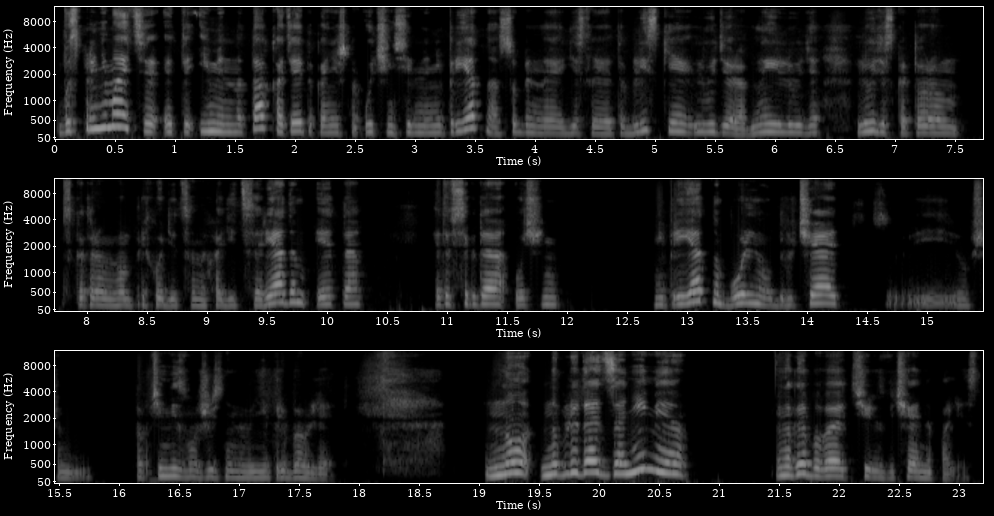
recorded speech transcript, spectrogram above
Воспринимайте это именно так, хотя это, конечно, очень сильно неприятно, особенно если это близкие люди, родные люди, люди, с, которым, с которыми вам приходится находиться рядом. Это, это всегда очень неприятно, больно, удручает и, в общем, оптимизма жизненного не прибавляет. Но наблюдать за ними иногда бывает чрезвычайно полезно.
